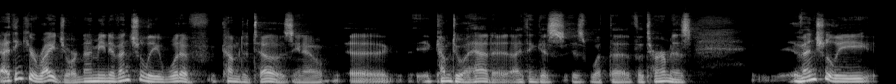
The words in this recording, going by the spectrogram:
I think you're right, Jordan. I mean, eventually it would have come to toes, you know, uh, come to a head. uh, I think is is what the the term is. Eventually,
